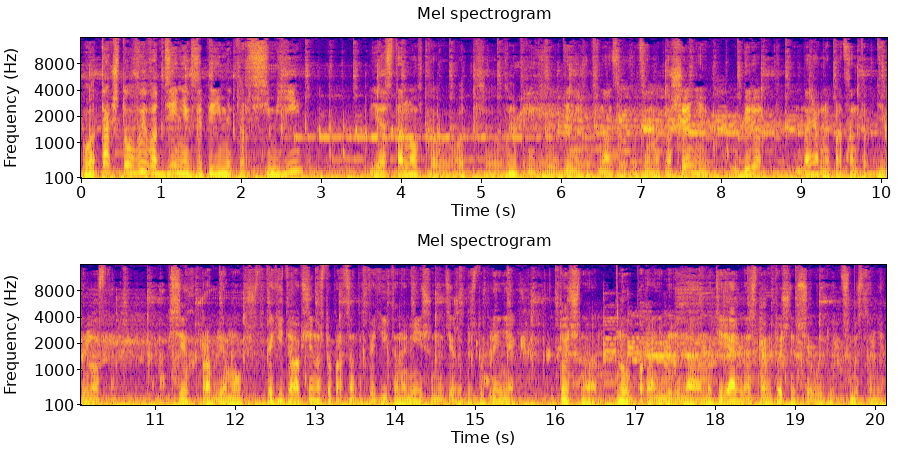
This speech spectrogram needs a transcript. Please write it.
Вот, так что вывод денег за периметр семьи и остановка вот внутренних денежных финансовых взаимоотношений уберет, наверное, процентов 90 всех проблем общества. Какие-то вообще на 100%, какие-то на меньше, но те же преступления точно, ну, по крайней мере, на материальной основе точно все уйдут, смысла нет.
